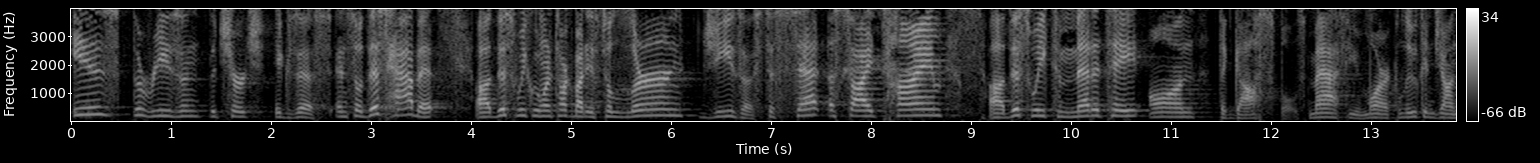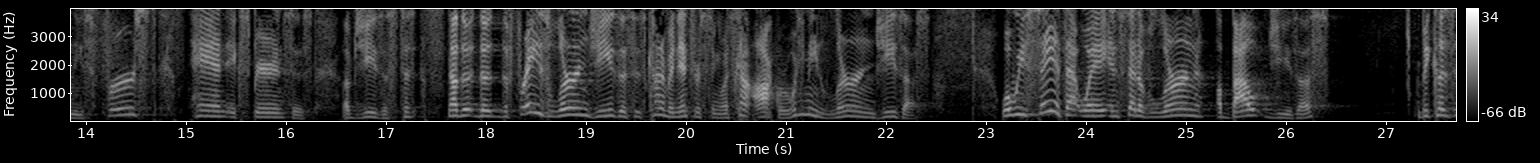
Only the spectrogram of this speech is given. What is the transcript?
is the reason the church exists. And so, this habit, uh, this week we want to talk about is to learn Jesus, to set aside time uh, this week to meditate on the Gospels Matthew, Mark, Luke, and John, these first hand experiences of Jesus. To, now, the, the, the phrase learn Jesus is kind of an interesting one. It's kind of awkward. What do you mean, learn Jesus? Well, we say it that way instead of learn about Jesus because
